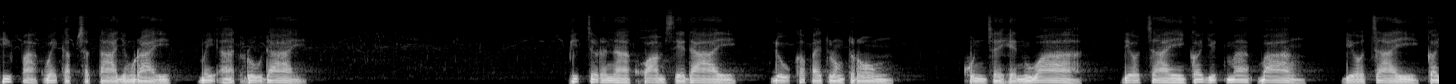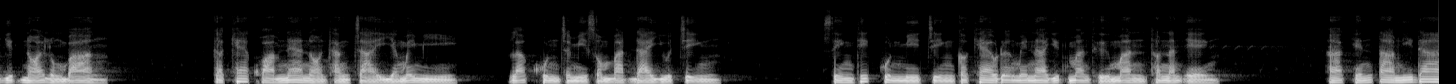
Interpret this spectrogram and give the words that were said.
ที่ฝากไว้กับชะตาอย่างไร ไม่อาจรู้ได้ พิจารณาความเสียดาย ดูเข้าไปตรงๆ คุณจะเห็นว่า เดี๋ยวใจก็ยึดมากบ้าง เดี๋ยวใจก็ยึดน้อยลงบ้างก็แค่ความแน่นอนทางใจยังไม่มี แล้วคุณจะมีสมบัติใดอยู่จริง สิ่งที่คุณมีจริงก็แค่เรื่องไม่น่ายึดมั่นถือมั่นเท่านั้นเอง หากเห็นตามนี้ได้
